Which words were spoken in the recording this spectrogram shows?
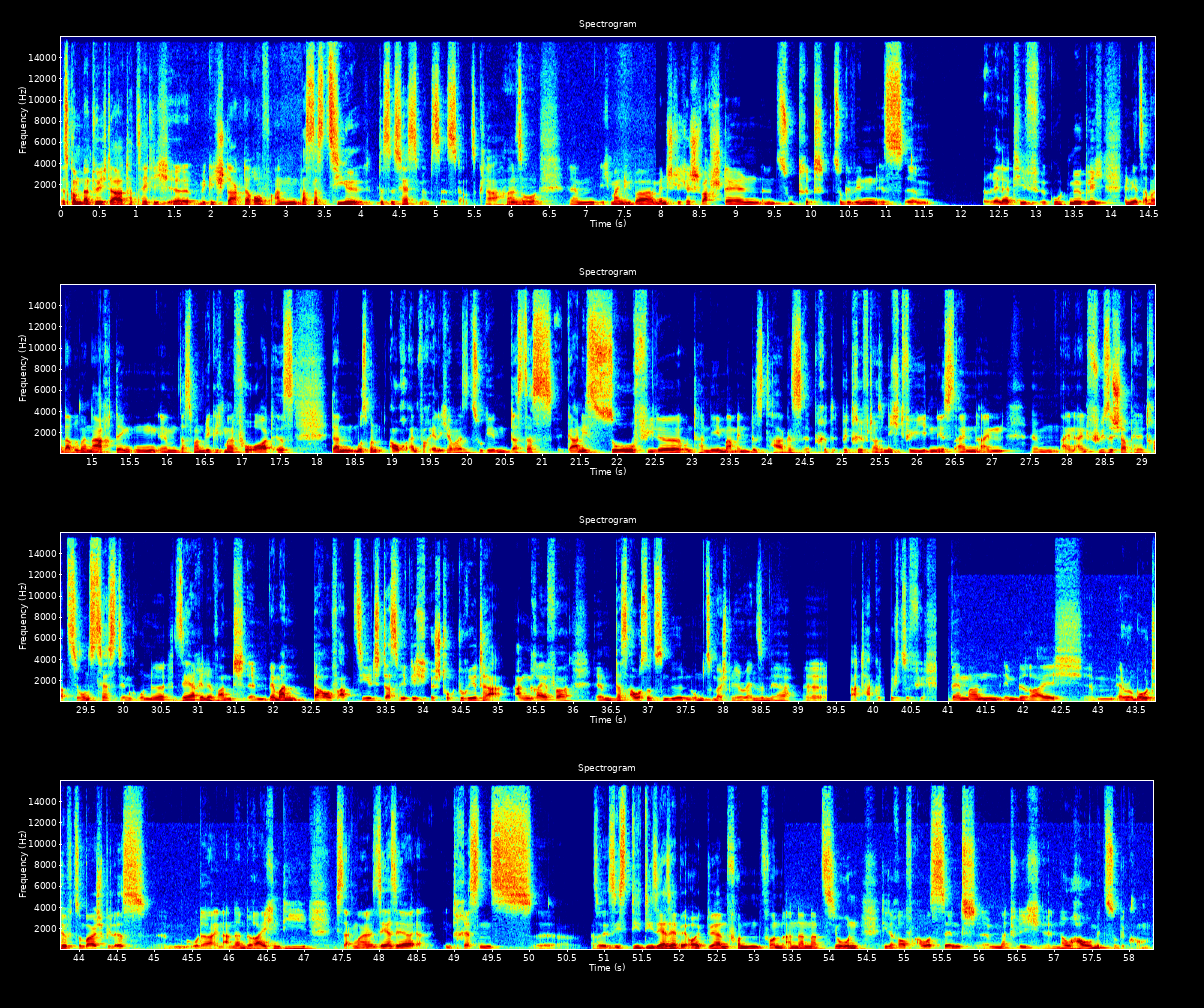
Es kommt natürlich da tatsächlich äh, wirklich stark darauf an, was das Ziel des Assessments ist, ganz klar. Mhm. Also ähm, ich meine, über menschliche Schwachstellen einen Zutritt zu gewinnen, ist ähm, relativ gut möglich. Wenn wir jetzt aber darüber nachdenken, ähm, dass man wirklich mal vor Ort ist, dann muss man auch einfach ehrlicherweise zugeben, dass das gar nicht so viele Unternehmen am Ende des Tages äh, betrifft. Also nicht für jeden ist ein, ein, ähm, ein, ein physischer Penetrationstest im Grunde sehr relevant. Ähm, wenn man darauf abzielt, dass wirklich strukturierte Angreifer das ausnutzen würden, um zum Beispiel eine Ransomware äh, Attacke durchzuführen. Wenn man im Bereich ähm, Aeromotive zum Beispiel ist ähm, oder in anderen Bereichen, die, ich sag mal, sehr, sehr Interessens, äh, also es ist, die, die sehr, sehr beäugt werden von, von anderen Nationen, die darauf aus sind, ähm, natürlich Know-how mitzubekommen.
